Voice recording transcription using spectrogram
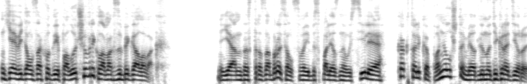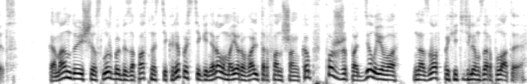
«Я видел заходы и получше в рекламах забегаловок». Ян быстро забросил свои бесполезные усилия, как только понял, что медленно деградирует. Командующий службой безопасности крепости генерал-майор Вальтер фон Шанкопф позже поддел его, назвав похитителем зарплаты.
